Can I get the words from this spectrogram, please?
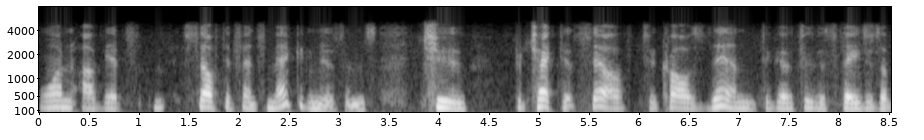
one of its self-defense mechanisms to protect itself to cause them to go through the stages of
